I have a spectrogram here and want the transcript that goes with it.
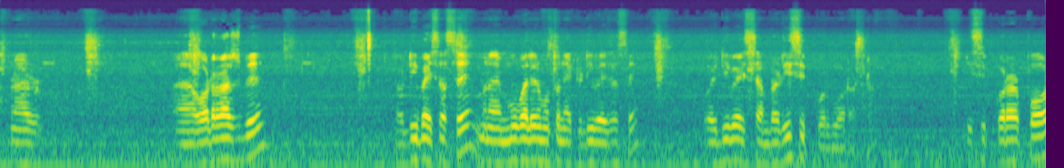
আপনার অর্ডার আসবে। ডিভাইস আছে মানে মোবাইলের মতন একটা ডিভাইস আছে। ওই ডিভাইসে আমরা রিসিভ করব অর্ডারটা রিসিভ করার পর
